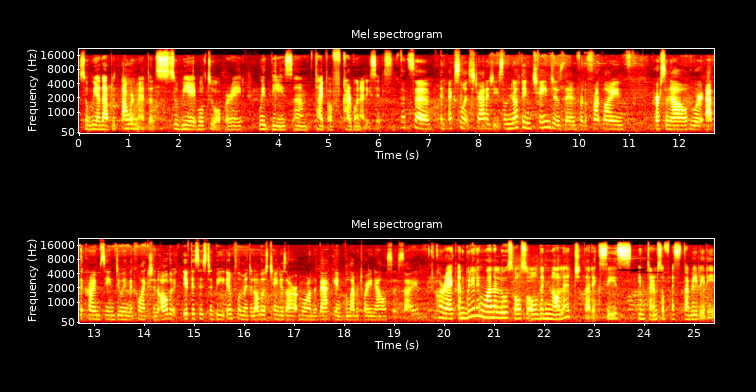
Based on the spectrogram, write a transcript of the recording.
So we adapted our methods to be able to operate with these um, type of carbon adhesives. That's a, an excellent strategy. So nothing changes then for the frontline personnel who are at the crime scene doing the collection. All the, if this is to be implemented, all those changes are more on the back end, the laboratory analysis side. Correct, and we didn't want to lose also all the knowledge that exists in terms of stability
